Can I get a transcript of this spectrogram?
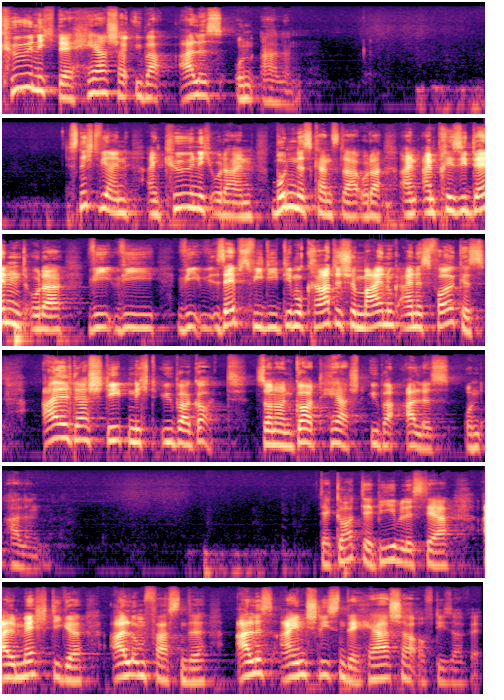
König, der Herrscher über alles und allen. Ist nicht wie ein, ein König oder ein Bundeskanzler oder ein, ein Präsident oder wie, wie, wie, selbst wie die demokratische Meinung eines Volkes. All das steht nicht über Gott, sondern Gott herrscht über alles und allen. Der Gott der Bibel ist der allmächtige, allumfassende, alles einschließende Herrscher auf dieser Welt.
